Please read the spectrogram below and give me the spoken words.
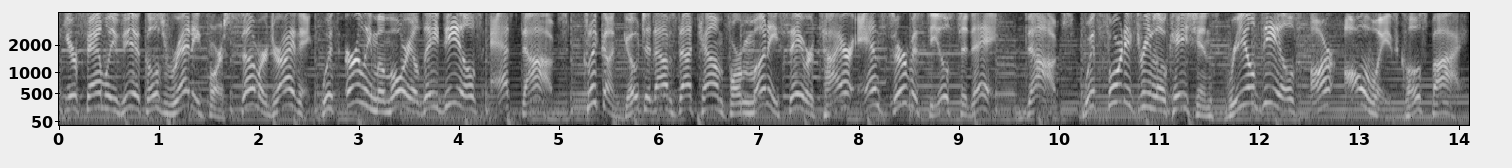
Get your family vehicles ready for summer driving with early Memorial Day deals at Dobbs. Click on gotodobbs.com for money saver tire and service deals today. Dobbs, with 43 locations, real deals are always close by.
